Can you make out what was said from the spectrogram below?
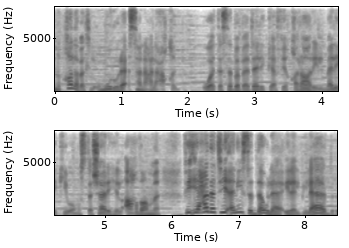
انقلبت الأمور رأسا على عقب. وتسبب ذلك في قرار الملك ومستشاره الأعظم في إعادة أنيس الدولة إلى البلاد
